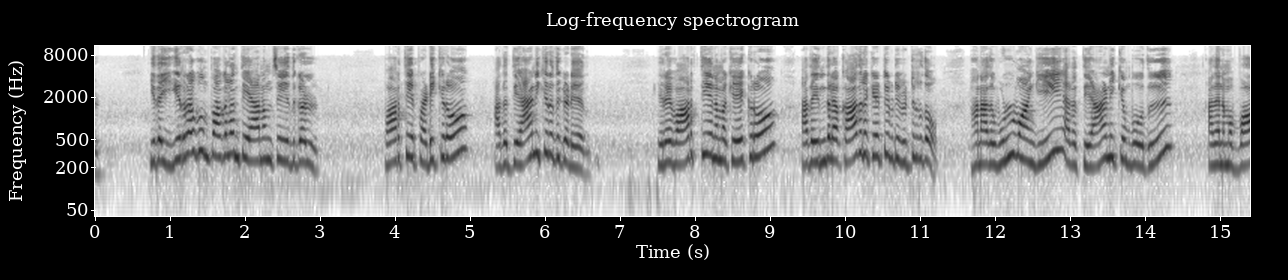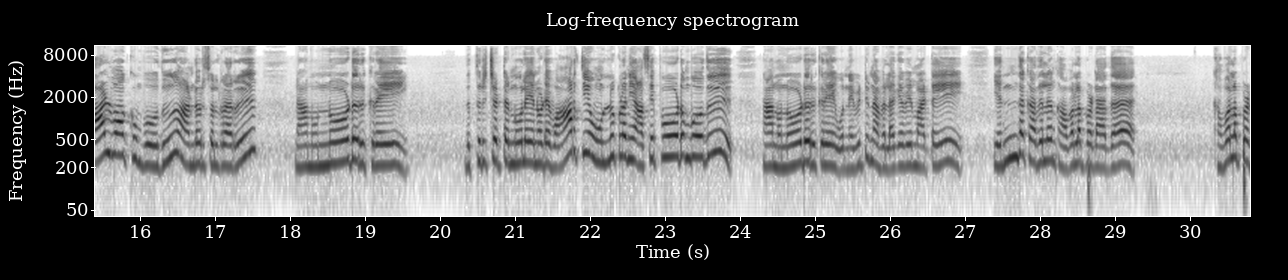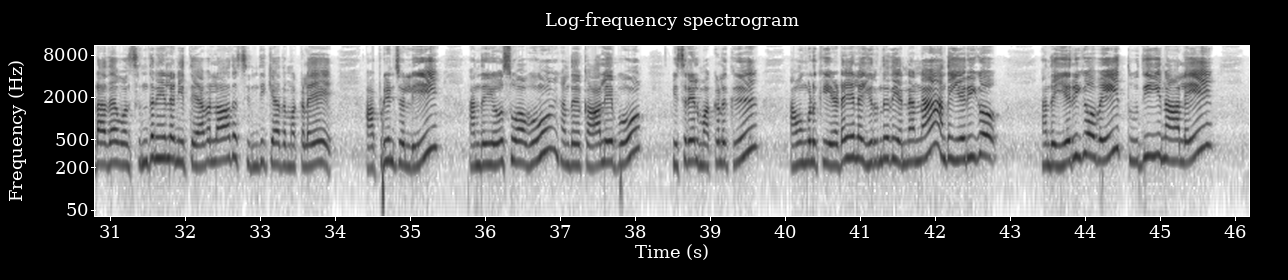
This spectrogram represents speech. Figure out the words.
இதை இரவும் பகலும் தியானம் செய்துகள். வார்த்தையை படிக்கிறோம் அதை தியானிக்கிறது கிடையாது. இறை வார்த்தையை நம்ம கேட்குறோம் அதை இந்த காதில் கேட்டு இப்படி விட்டுருதோம். ஆனால் அதை உள்வாங்கி அதை தியானிக்கும் போது அதை நம்ம வாழ்வாக்கும் போது ஆண்டவர் சொல்கிறாரு நான் உன்னோடு இருக்கிறேன். இந்த திருச்சட்ட நூலை என்னுடைய வார்த்தையை உள்ளுக்குள்ளே நீ அசை போடும்போது நான் உன்னோடு இருக்கிறேன். உன்னை விட்டு நான் விலகவே மாட்டேன். எந்த கதையிலும் கவலைப்படாத கவலைப்படாத உன் சிந்தனையில் நீ தேவையில்லாத சிந்திக்காத மக்களே அப்படின்னு சொல்லி அந்த யோசுவாவும் அந்த காலேபும் இஸ்ரேல் மக்களுக்கு அவங்களுக்கு இடையில இருந்தது என்னன்னா அந்த எரிகோ. அந்த எரிகோவை துதியினாலே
